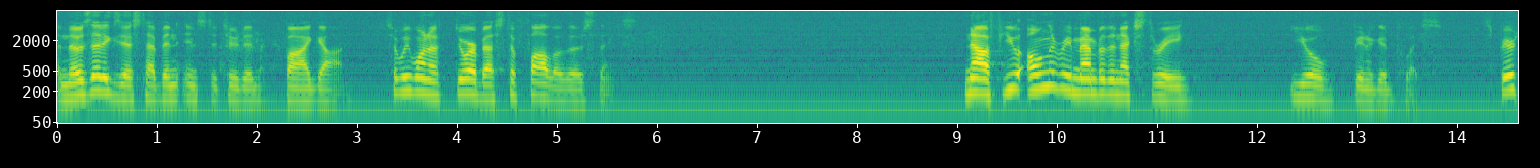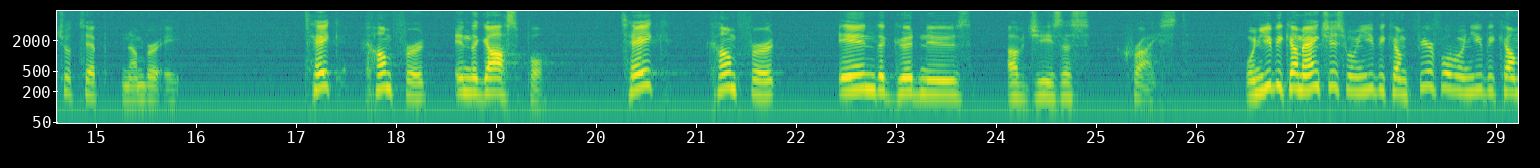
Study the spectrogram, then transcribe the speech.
and those that exist have been instituted by God. So we want to do our best to follow those things. Now, if you only remember the next three, you'll be in a good place. Spiritual tip number eight take comfort in the gospel. Take comfort in the good news of Jesus Christ. When you become anxious, when you become fearful, when you become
